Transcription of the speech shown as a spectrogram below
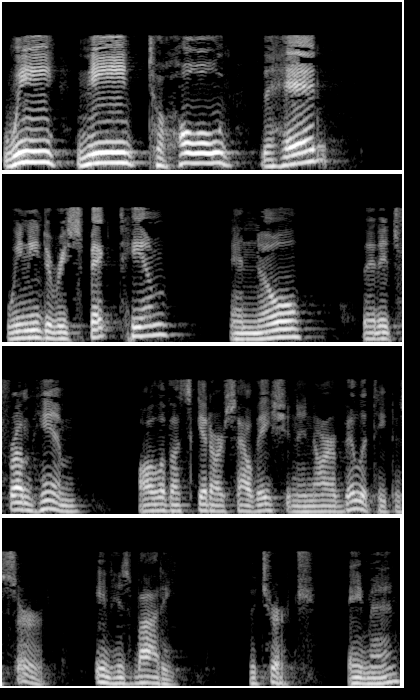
we need to hold the head we need to respect Him and know that it's from Him all of us get our salvation and our ability to serve in His body, the church. Amen.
